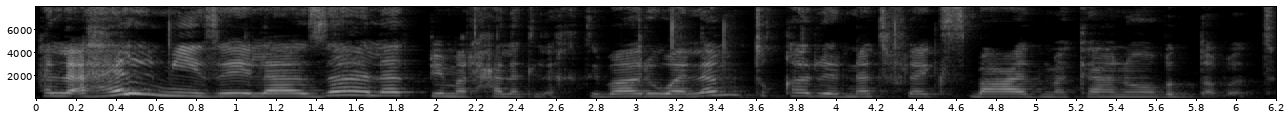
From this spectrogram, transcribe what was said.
هلا هالميزة لا زالت بمرحلة الاختبار ولم تقرر نتفليكس بعد مكانه بالضبط؟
